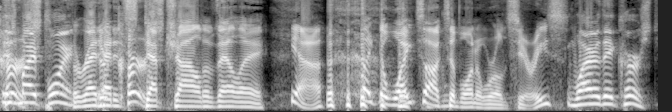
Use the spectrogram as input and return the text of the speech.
they're Is my point. the redheaded cursed. stepchild of L.A. yeah, like the White Sox have won a World Series. Why are they cursed?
